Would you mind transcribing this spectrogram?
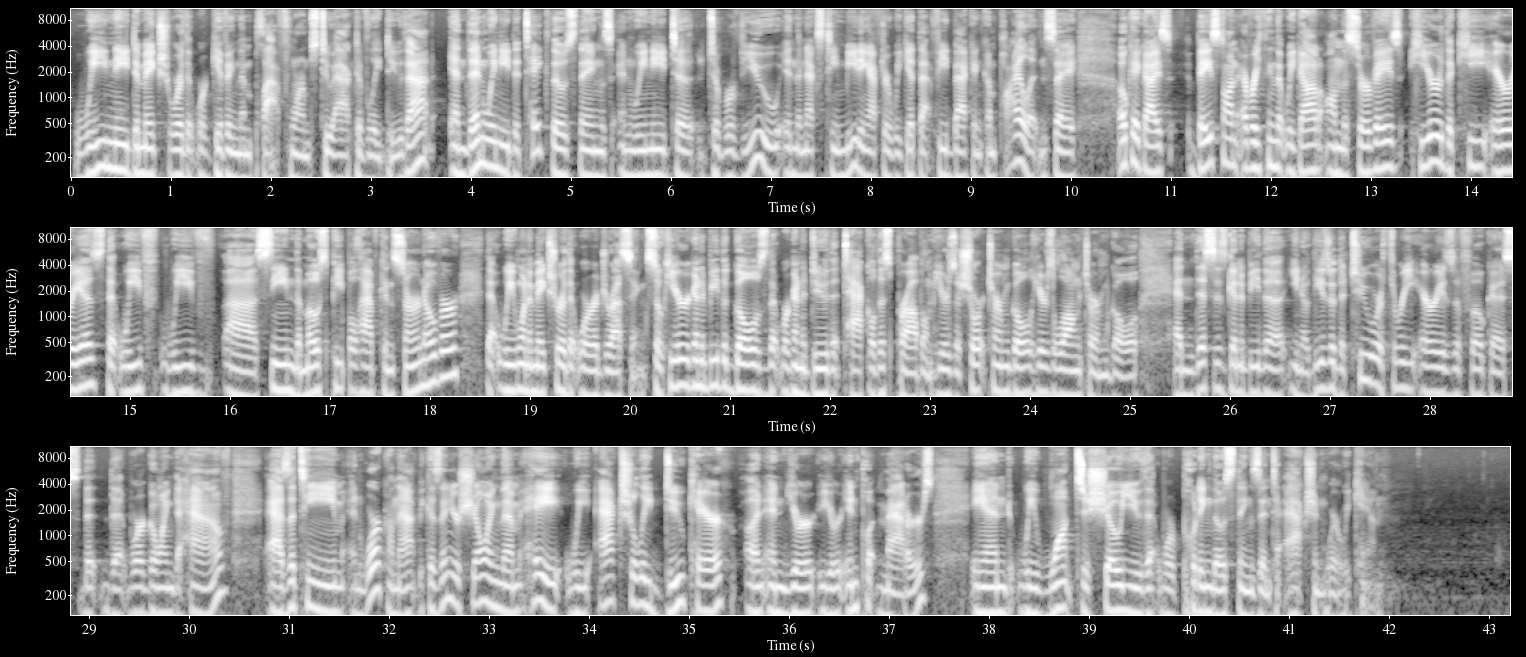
we need to make sure that we're giving them platforms to actively do that. And then we need to take those things and we need to to review in the next team meeting after we get that feedback and compile it and say okay guys based on everything that we got on the surveys here are the key areas that we've we've uh, seen the most people have concern over that we want to make sure that we're addressing. So here are going to be the goals that we're going to do that tackle this problem. Here's a short-term goal here's a long-term goal. And this is going to be the you know these are the two or three areas of focus that that we're going to have as a team and work on that because then you're showing them, hey, we actually do care and, and your your input matters, and we want to show you that we're putting those things into action where we can.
